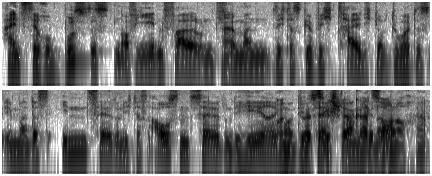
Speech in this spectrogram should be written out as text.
eins der robustesten auf jeden Fall. Und ja. wenn man sich das Gewicht teilt, ich glaube, du hattest immer das Innenzelt und nicht das Außenzelt und die Heringe und, und die Zeltstange. Genau. Auch noch, ja,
